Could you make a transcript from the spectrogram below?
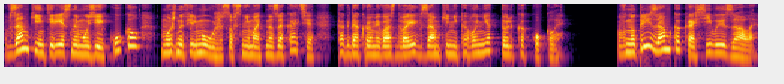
В замке интересный музей кукол. Можно фильмы ужасов снимать на закате, когда кроме вас двоих в замке никого нет, только куклы. Внутри замка красивые залы.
